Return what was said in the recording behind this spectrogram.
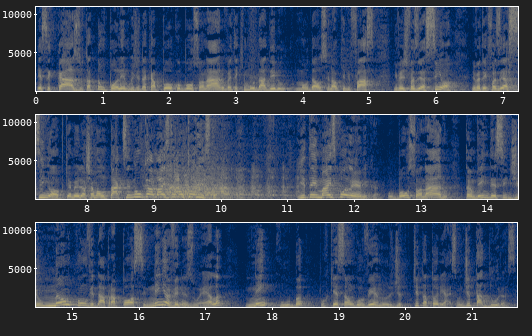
Esse caso está tão polêmico que daqui a pouco o Bolsonaro vai ter que mudar dele, mudar o sinal que ele faz. Em vez de fazer assim, ó, ele vai ter que fazer assim, ó, porque é melhor chamar um táxi e nunca mais ter motorista. E tem mais polêmica. O Bolsonaro também decidiu não convidar para posse nem a Venezuela, nem Cuba, porque são governos ditatoriais, são ditaduras.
